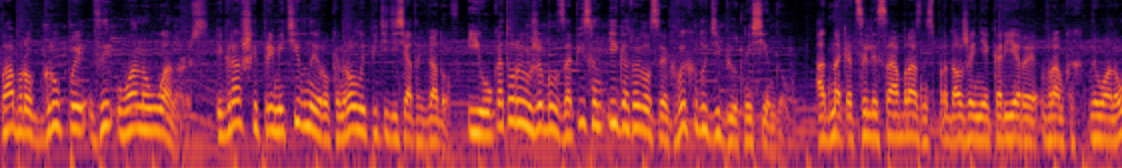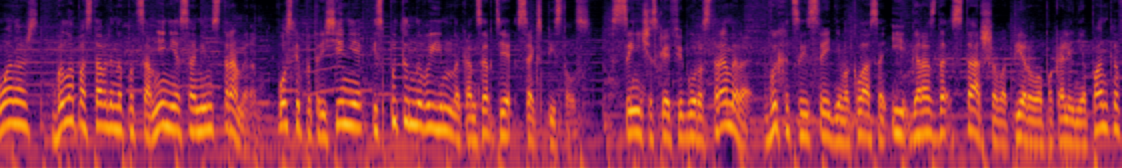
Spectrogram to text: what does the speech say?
паб-рок группы The One Oneers, игравшей примитивные рок-н-роллы 50-х годов, и у которой уже был записан и готовился к выходу дебютный сингл. Однако целесообразность продолжения карьеры в рамках The One Oneers была поставлена под сомнение самим Страмером после потрясения, испытанного им на концерте Sex Pistols. Сценическая фигура Страмера, выходца из среднего класса и гораздо старшего первого поколения панков,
